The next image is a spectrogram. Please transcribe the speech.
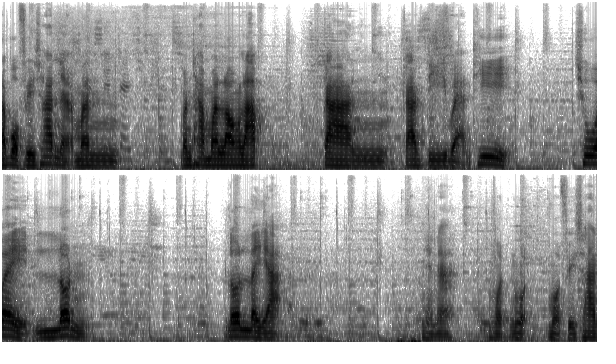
ระบบฟิวชั่นเนี่ยมันมันทำมารองรับการการตีแหวนที่ช่วยล่นล่นระยะเนี่ยนะหมดหมดหมดฟิวชั่น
